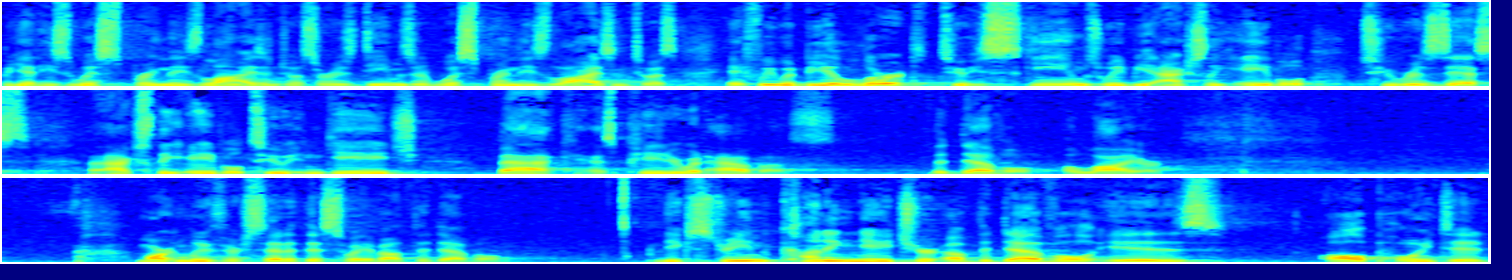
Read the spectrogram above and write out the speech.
But yet he's whispering these lies into us, or his demons are whispering these lies into us. If we would be alert to his schemes, we'd be actually able to resist, actually able to engage back as Peter would have us the devil, a liar. Martin Luther said it this way about the devil The extreme cunning nature of the devil is all pointed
